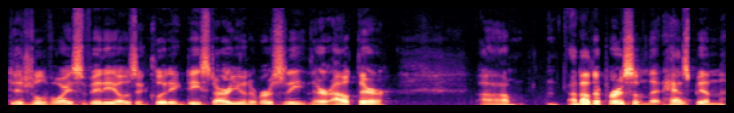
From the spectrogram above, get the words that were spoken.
digital voice videos, including D-Star University. They're out there. Um, another person that has been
